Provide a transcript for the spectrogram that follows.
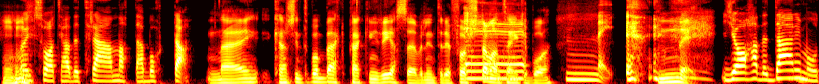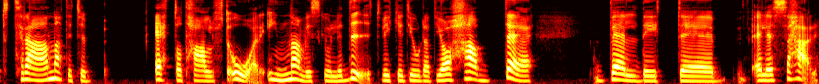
Det Mhm. var inte så att jag hade tränat där borta. Nej, kanske inte på en backpackingresa är väl inte det första man Eh. tänker på. Nej. Nej. Jag hade däremot tränat i typ ett och ett halvt år innan vi skulle dit. Vilket gjorde att jag hade väldigt, eh, eller så här.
